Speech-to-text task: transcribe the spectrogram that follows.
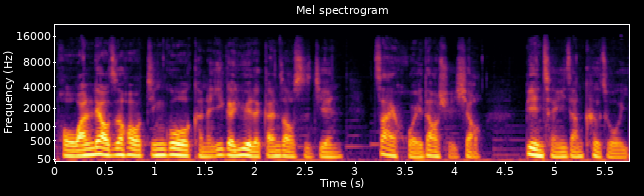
破完料之后，经过可能一个月的干燥时间，再回到学校，变成一张课桌椅。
